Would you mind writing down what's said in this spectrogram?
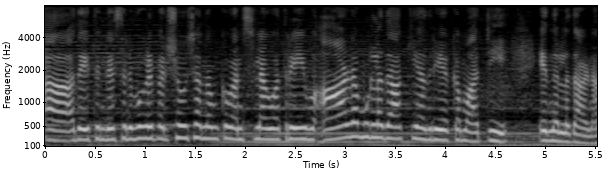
അദ്ദേഹത്തിന്റെ സിനിമകൾ പരിശോധിച്ചാൽ നമുക്ക് മനസ്സിലാവും അത്രയും ആഴമുള്ളതാക്കി അതിനെയൊക്കെ മാറ്റി എന്നുള്ളതാണ്.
